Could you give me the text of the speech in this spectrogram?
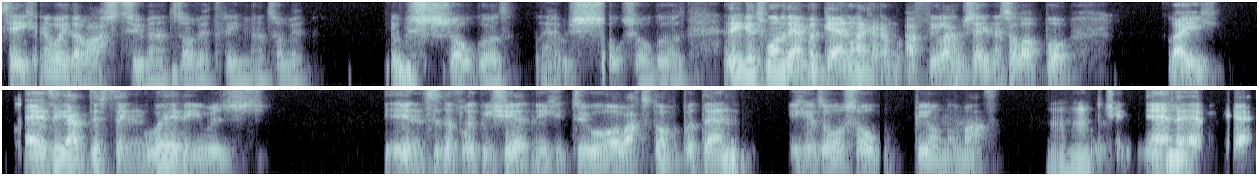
taking away the last two minutes of it, three minutes of it, it was so good. It was so so good. I think it's one of them again. Like I'm, I feel like I'm saying this a lot, but like Eddie had this thing where he was into the flippy shit and he could do all that stuff, but then he could also be on the mat, hmm which you never ever get.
